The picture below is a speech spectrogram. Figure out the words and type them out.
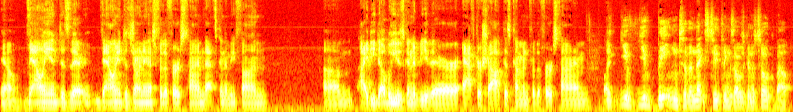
you know, Valiant is there. Valiant is joining us for the first time. That's going to be fun. Um, IDW is going to be there. Aftershock is coming for the first time. Like you've you've beaten to the next two things I was going to talk about.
